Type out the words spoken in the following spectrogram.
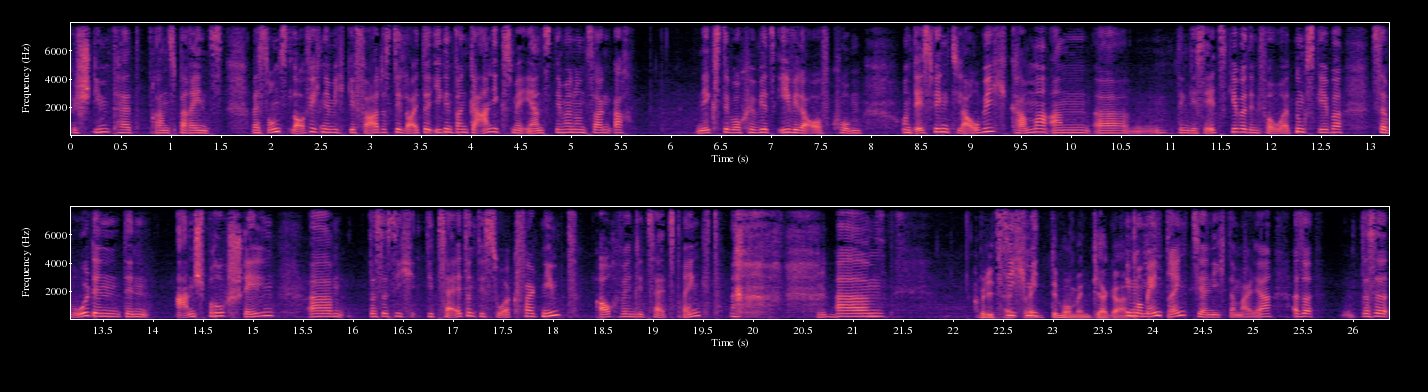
Bestimmtheit, Transparenz. Weil sonst laufe ich nämlich Gefahr, dass die Leute irgendwann gar nichts mehr ernst nehmen und sagen, ach, nächste Woche wird es eh wieder aufkommen. Und deswegen glaube ich, kann man an äh, den Gesetzgeber, den Verordnungsgeber sehr wohl den, den Anspruch stellen, äh, dass er sich die Zeit und die Sorgfalt nimmt, auch wenn die Zeit drängt. ähm, Aber die Zeit drängt mit, im Moment ja gar nicht. Im Moment drängt sie ja nicht einmal. Ja? Also, dass, er,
